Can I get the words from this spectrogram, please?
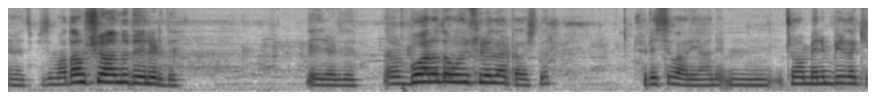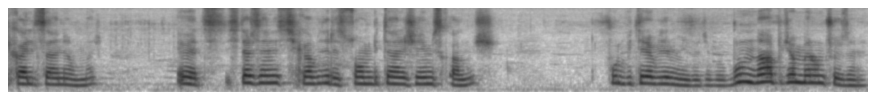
Evet bizim adam şu anda delirdi. Delirdi. Ama bu arada oyun süreli arkadaşlar. Süresi var yani. Hmm, şu an benim 1 dakika 50 saniyem var. Evet isterseniz çıkabiliriz. Son bir tane şeyimiz kalmış. Full bitirebilir miyiz acaba? Bunu ne yapacağım ben onu çözemedim.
